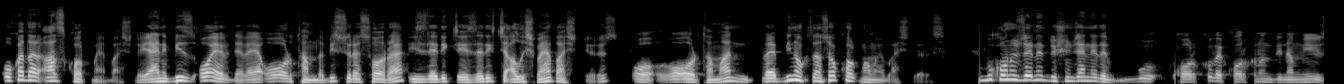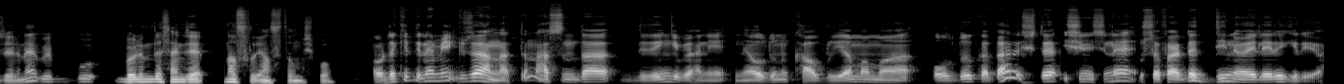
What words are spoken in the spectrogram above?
o kadar az korkmaya başlıyor. Yani biz o evde veya o ortamda bir süre sonra izledikçe izledikçe alışmaya başlıyoruz. O, o ortama ve bir noktadan sonra korkmamaya başlıyoruz. Bu konu üzerine düşüncen nedir? Bu korku ve korkunun dinamiği üzerine ve bu bölümde sence nasıl yansıtılmış bu? Oradaki dinamiği güzel anlattın. Aslında dediğin gibi hani ne olduğunu kavrayamama olduğu kadar işte işin içine bu sefer de din öğeleri giriyor.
